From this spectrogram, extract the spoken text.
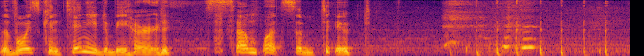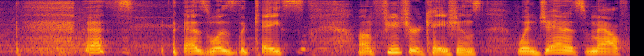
The voice continued to be heard, somewhat subdued. as, as was the case on future occasions when Janet's mouth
